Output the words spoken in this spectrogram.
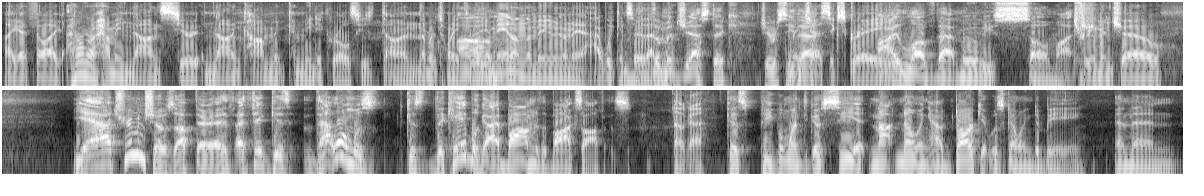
Like I feel like I don't know how many non serious non comic comedic roles he's done. Number twenty three, Um, Man on the Moon. I mean, I would consider that The mo- Majestic. Did you ever see that? Majestic's great. I love that movie so much. Truman Show. Yeah, Truman shows up there. I, I think because that one was because the cable guy bombed at the box office Okay. Because people went to go see it not knowing how dark it was going to be, and then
